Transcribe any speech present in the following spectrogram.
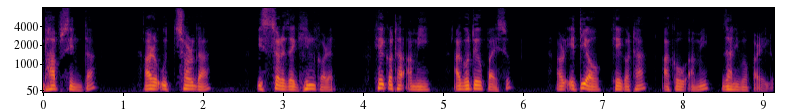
ভাৱ চিন্তা আৰু উৎসৰ্গা ঈশ্বৰে যে ঘীন কৰে সেই কথা আমি আগতেও পাইছো আৰু এতিয়াও সেই কথা আকৌ আমি জানিব পাৰিলো।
